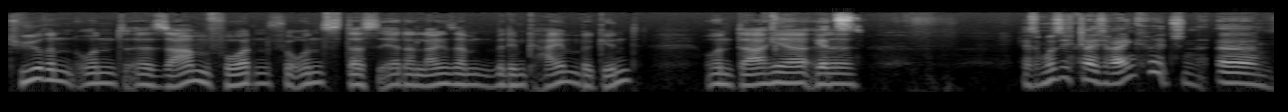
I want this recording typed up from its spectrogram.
Türen und äh, Samenpforten für uns, dass er dann langsam mit dem Keimen beginnt. Und daher. Äh, jetzt, jetzt muss ich gleich reinkritschen. Ähm,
